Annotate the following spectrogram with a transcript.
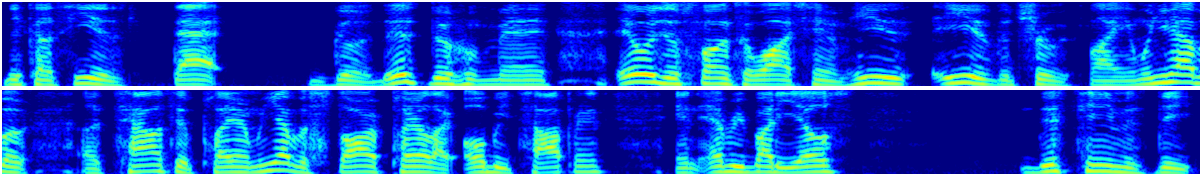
because he is that good. This dude, man, it was just fun to watch him. He he is the truth. Like, and when you have a, a talented player, when you have a star player like Obi Toppin and everybody else this team is deep,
